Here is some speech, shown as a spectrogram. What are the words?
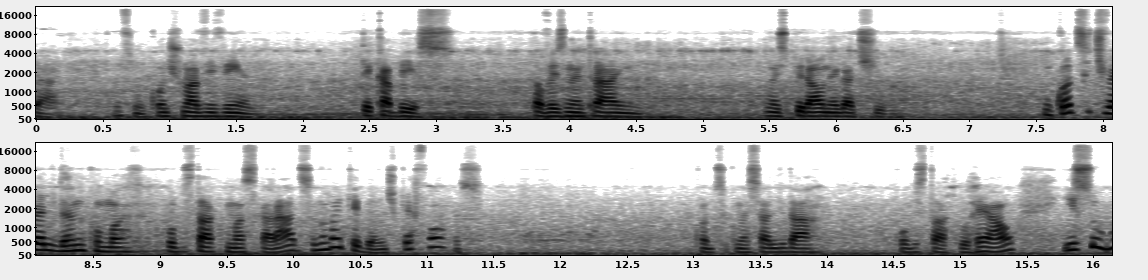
Para, enfim, continuar vivendo, ter cabeça, talvez não entrar em uma espiral negativa. Enquanto você estiver lidando com, uma, com obstáculo mascarado, você não vai ter ganho de performance. Quando você começar a lidar com obstáculo real, isso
